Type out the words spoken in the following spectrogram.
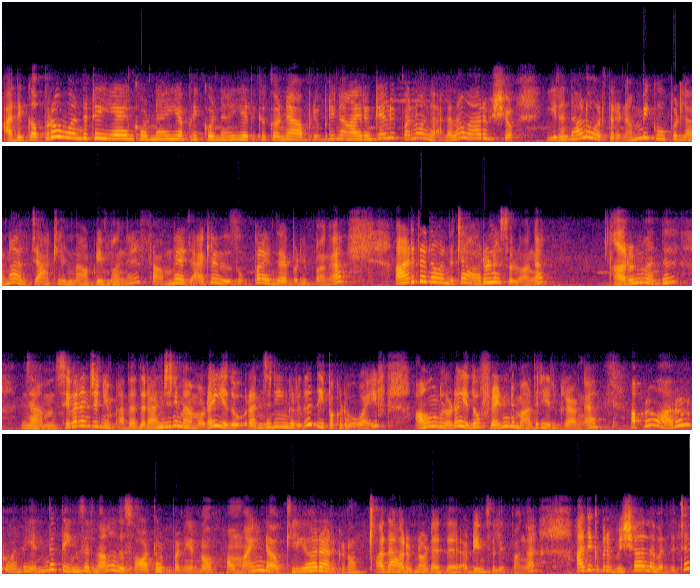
அதுக்கப்புறம் வந்துட்டு ஏன் கொண்டாய் எப்படி கொண்டாய் எதுக்கு கொண்டா அப்படி இப்படின்னு ஆயிரம் கேள்வி பண்ணுவாங்க. அதெல்லாம் வேறு விஷயம். இருந்தாலும் ஒருத்தரை நம்பி கூப்பிடலான்னா அது ஜாக்லின் தான் அப்படிம்பாங்க. செம்மையாக ஜாக்லின் சூப்பராக என்ஜாய் பண்ணிப்பாங்க. அடுத்ததான் வந்துட்டு அருணை சொல்லுவாங்க. அருண் வந்து சிவரஞ்சனி அதாவது ரஞ்சினி மேமோட ஏதோ ரஞ்சினிங்கிறது தீபக்கோட ஒய்ஃப் அவங்களோட ஏதோ ஃப்ரெண்டு மாதிரி இருக்கிறாங்க. அப்புறம் அருணுக்கு வந்து எந்த திங்ஸ் இருந்தாலும் அதை சார்ட் அவுட் பண்ணிடணும். அவன் மைண்ட் கிளியராக இருக்கணும். அதான் அருணோடது அப்படின்னு சொல்லியிருப்பாங்க. அதுக்கப்புறம் விஷாலை வந்துட்டு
